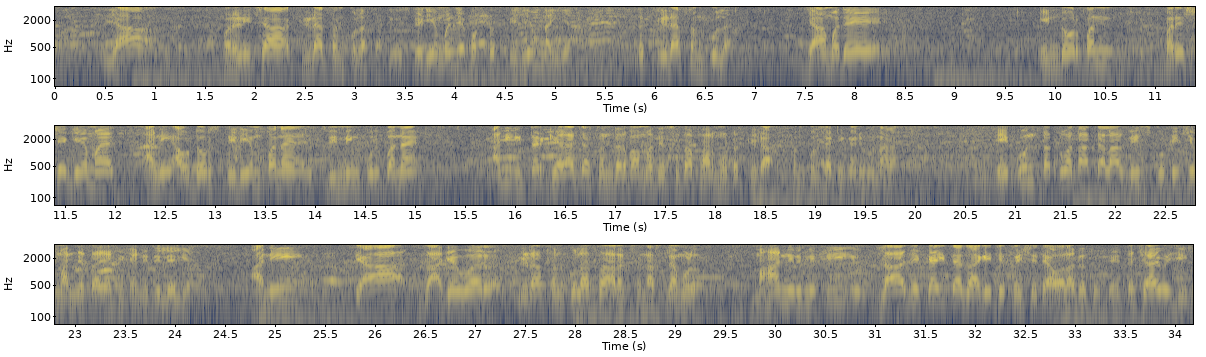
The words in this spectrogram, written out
या परळीच्या क्रीडा संकुलासाठी. स्टेडियम म्हणजे फक्त स्टेडियम नाही आहे तर क्रीडा संकुल आहे. ज्यामध्ये इनडोअर पण बरेचसे गेम आहेत आणि आउटडोअर स्टेडियम पण आहे स्विमिंग पूल पण आहे आणि इतर खेळाच्या संदर्भामध्ये सुद्धा फार मोठं क्रीडा संकुल त्या ठिकाणी होणार आहे. एकूण तत्वता त्याला वीस कोटीची मान्यता या ठिकाणी दिलेली आहे. आणि त्या जागेवर क्रीडा संकुलाचं आरक्षण असल्यामुळं महानिर्मितीला जे काही त्या जागेचे पैसे द्यावं लागत होते त्याच्याऐवजी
